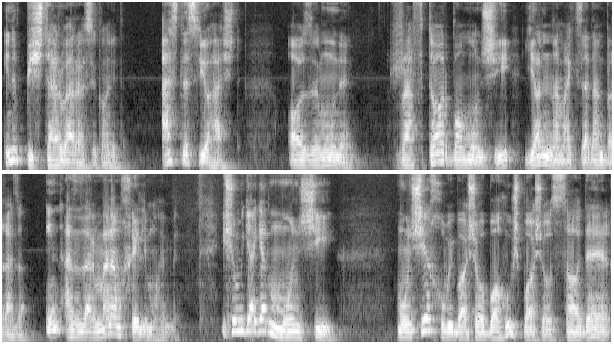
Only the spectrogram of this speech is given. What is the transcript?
اینو بیشتر بررسی کنید. اصل 38 آزمون رفتار با منشی یا نمک زدن به غذا. این از نظر منم خیلی مهمه. ایشون میگه اگر منشی منشی خوبی باشه و باهوش باشه و صادق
